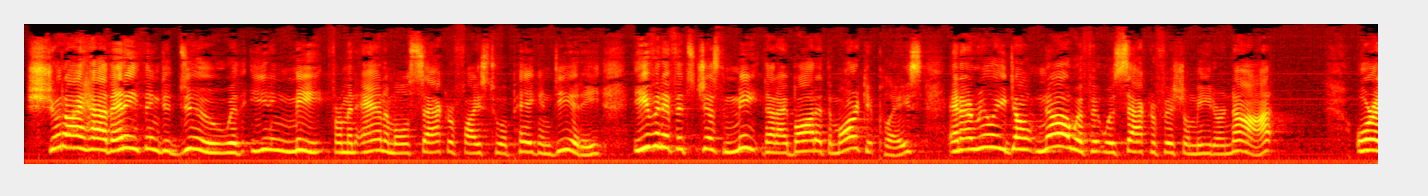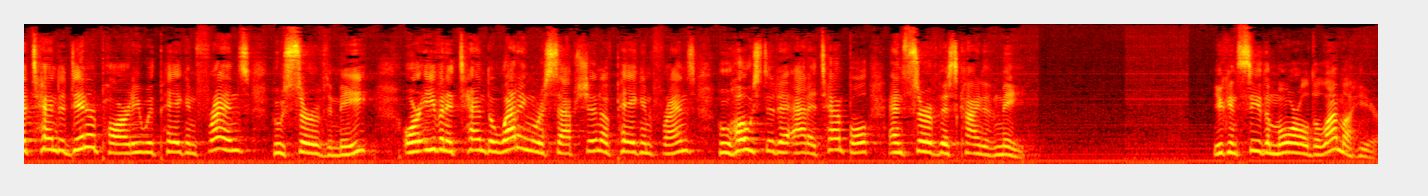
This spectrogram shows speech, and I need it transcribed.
should I have anything to do with eating meat from an animal sacrificed to a pagan deity, even if it's just meat that I bought at the marketplace, and I really don't know if it was sacrificial meat or not? Or attend a dinner party with pagan friends who served meat, or even attend the wedding reception of pagan friends who hosted it at a temple and served this kind of meat. You can see the moral dilemma here.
